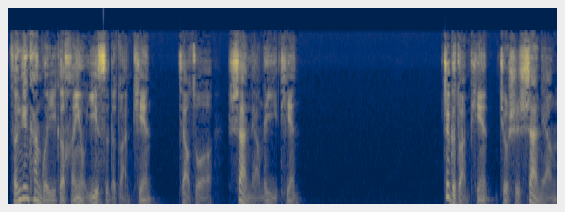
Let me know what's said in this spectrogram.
曾经看过一个很有意思的短片，叫做《善良的一天》。这个短片就是善良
